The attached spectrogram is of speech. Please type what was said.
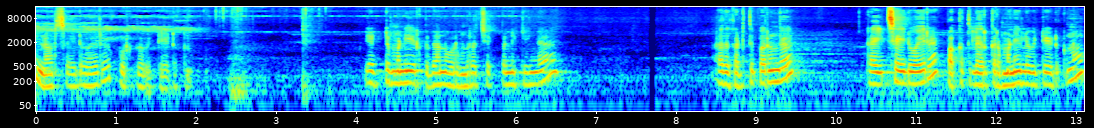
இன்னொரு சைடு வர குறுக்க விட்டு எடுக்கணும். எட்டு மணி இருக்குதான்னு ஒரு முறை செக் பண்ணிக்கோங்க. அதுக்கடுத்து பாருங்கள் ரைட் சைடு ஒயரை பக்கத்தில் இருக்கிற மணியில் விட்டு எடுக்கணும்.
